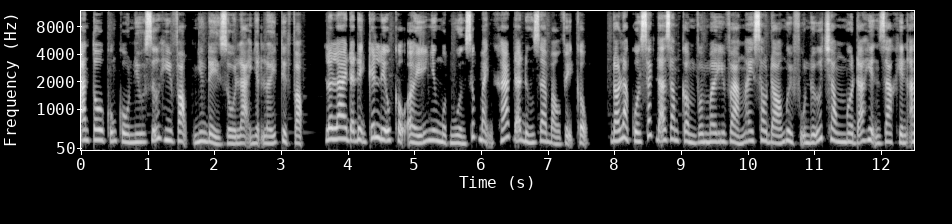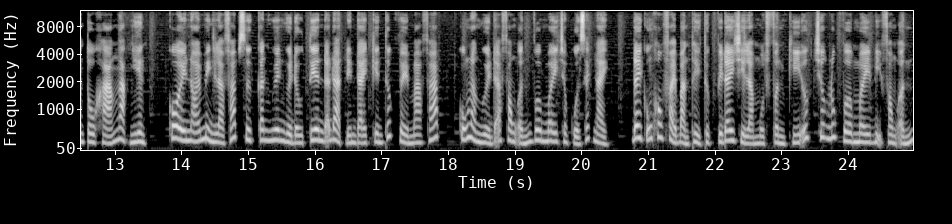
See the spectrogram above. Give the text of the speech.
Anto cũng cố níu giữ hy vọng nhưng để rồi lại nhận lấy tuyệt vọng. Lơ Lai đã định kết liễu cậu ấy nhưng một nguồn sức mạnh khác đã đứng ra bảo vệ cậu. Đó là cuốn sách đã giam cầm với mây và ngay sau đó người phụ nữ trong mơ đã hiện ra khiến Anto khá ngạc nhiên. Cô ấy nói mình là pháp sư căn nguyên người đầu tiên đã đạt đến đáy kiến thức về ma pháp, cũng là người đã phong ấn vơ mây trong cuốn sách này. Đây cũng không phải bản thể thực vì đây chỉ là một phần ký ức trước lúc vơ mây bị phong ấn.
